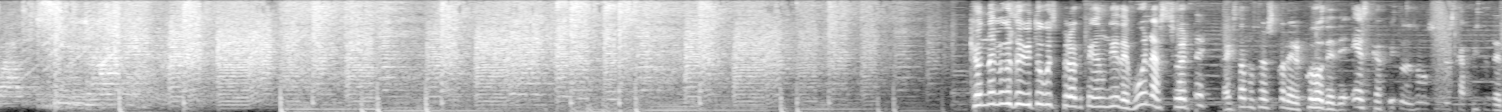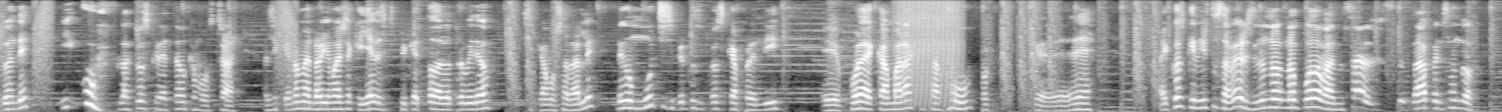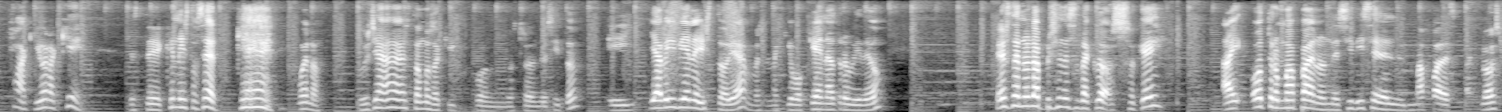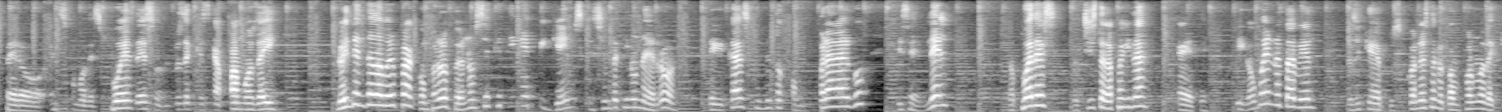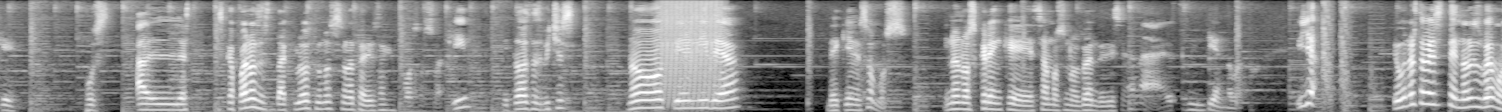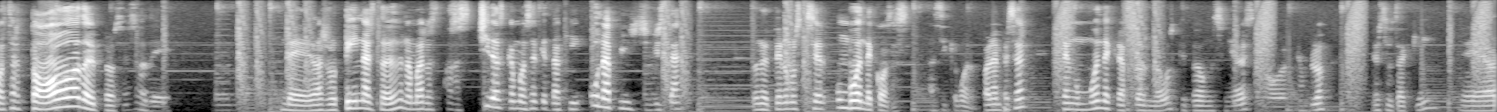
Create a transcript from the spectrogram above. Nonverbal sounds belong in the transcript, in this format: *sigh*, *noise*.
¿Qué onda amigos de YouTube? Espero que tengan un día de buena suerte. Aquí estamos con el juego de The Escapist Donde somos unos escapistas de duende. Y uff, las cosas que les tengo que mostrar. Así que no me enrollo más ya que ya les expliqué todo el otro video. Así que vamos a darle. Tengo muchos secretos y cosas que aprendí eh, fuera de cámara Que está uff, porque eh, hay cosas que necesito saber Si no, no puedo avanzar Estaba pensando, fuck, ¿y ahora qué? Este, ¿qué necesito hacer? ¿Qué? Bueno, pues ya estamos aquí con nuestro duendecito Y ya vi bien la historia, me, me equivoqué en otro video esta no es la prisión de Santa Claus, ¿ok? Hay otro mapa en donde sí dice el mapa de Santa Claus, pero es como después de eso, después de que escapamos de ahí. Lo he intentado ver para comprarlo, pero no sé qué tiene Epic Games, que siempre tiene un error. De que cada vez que intento comprar algo, dice, Nel, no puedes, no existe la página, cállate. Digo, bueno, está bien. Así que pues con esto me conformo de que, pues al escaparnos de Santa Claus, tuvimos un aterrizaje aquí. Y todas estas bichas no tienen ni idea de quiénes somos. Y no nos creen que somos unos duendes. Dicen, nah, estás mintiendo, Y ya. Y bueno, esta vez este, no les voy a mostrar todo el proceso de, de las rutinas y todo eso. Nada más las cosas chidas que vamos a hacer. Que está aquí una pinche lista donde tenemos que hacer un buen de cosas. Así que bueno, para empezar, tengo un buen de craftos nuevos que que enseñarles. Por ejemplo, esto está aquí. Eh,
